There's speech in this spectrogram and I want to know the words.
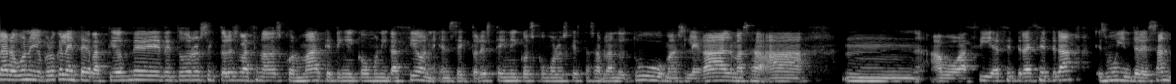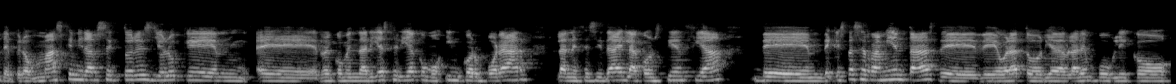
Claro, bueno, yo creo que la integración de, todos los sectores relacionados con marketing y comunicación en sectores técnicos como los que estás hablando tú, más legal, más mm, abogacía, etcétera, etcétera, es muy interesante. Pero más que mirar sectores, yo lo que mm, eh, recomendaría sería como incorporar la necesidad y la conciencia de, que estas herramientas de, oratoria, de hablar en público,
